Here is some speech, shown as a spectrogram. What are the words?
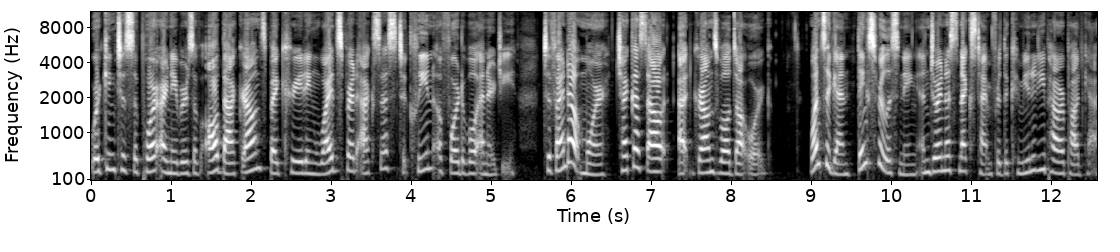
working to support our neighbors of all backgrounds by creating widespread access to clean, affordable energy. To find out more, check us out at groundswell.org. Once again, thanks for listening and join us next time for the Community Power Podcast.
